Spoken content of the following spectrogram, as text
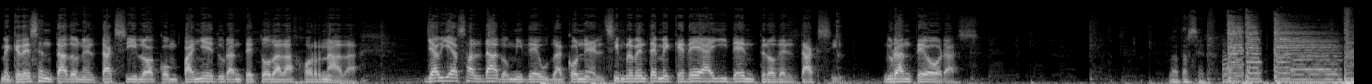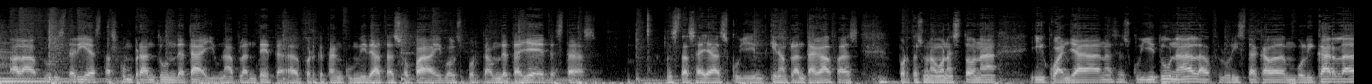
Me quedé sentado en el taxi y lo acompañé durante toda la jornada. Ya había saldado mi deuda con él, simplemente me quedé ahí dentro del taxi, durante horas. La tercera. A la floristeria estàs comprant un detall, una planteta, perquè t'han convidat a sopar i vols portar un detallet, estàs estàs allà escollint quina planta agafes, portes una bona estona i quan ja n'has escollit una, la florista acaba d'embolicar-la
